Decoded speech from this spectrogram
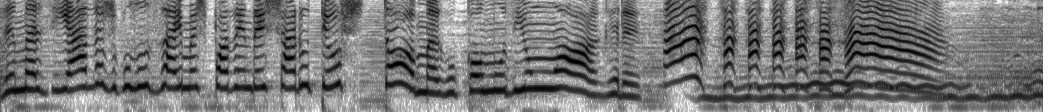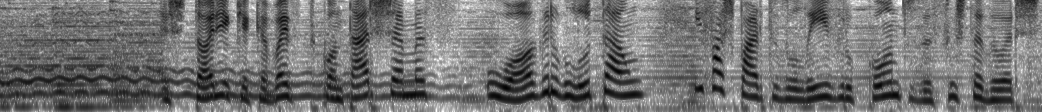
Demasiadas guloseimas podem deixar o teu estômago como o de um ogre. A história que acabei de te contar chama-se O Ogre Glutão e faz parte do livro Contos Assustadores,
